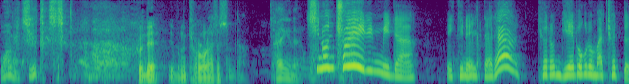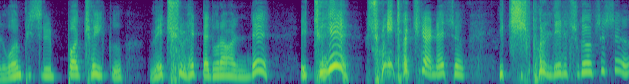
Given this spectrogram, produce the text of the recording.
와 미치겠다 진짜. 그런데 이분은 결혼을 하셨습니다. 다행이네요. 신혼 초의 일입니다. 에, 그날 따라 결혼 예복으로 맞췄던 원피스를 뻗쳐 입고 외출을 했다 돌아왔는데 이 등에 손이 닿질 않아서 이 지퍼를 내릴 수가 없었어요.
